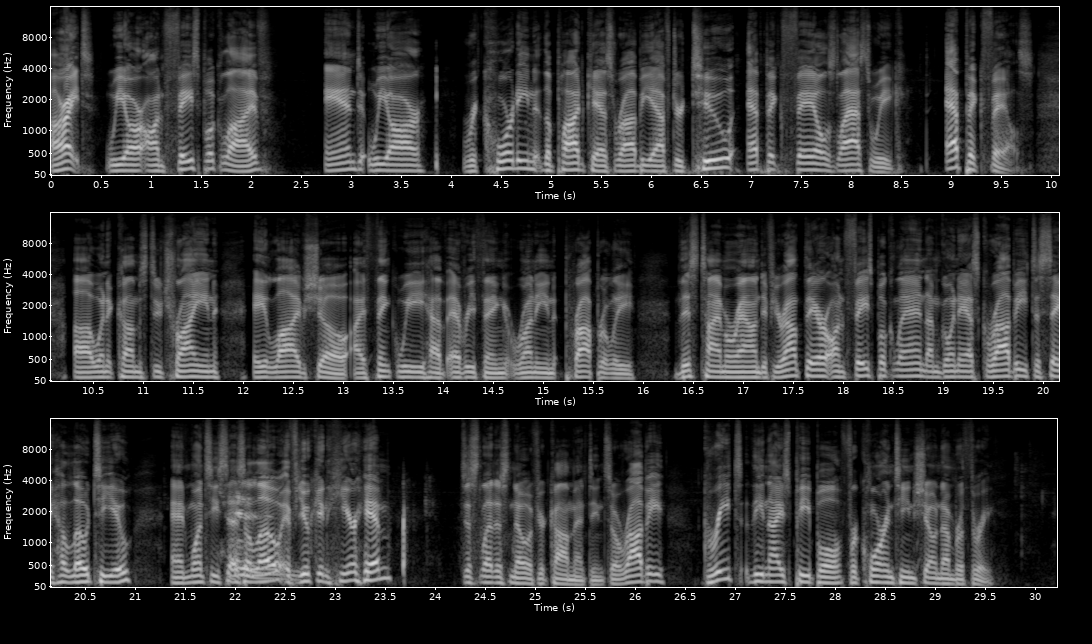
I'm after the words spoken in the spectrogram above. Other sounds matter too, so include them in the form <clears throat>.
All right. We are on Facebook Live and we are recording the podcast, Robbie, after two epic fails last week. Epic fails uh, when it comes to trying a live show. I think we have everything running properly this time around. If you're out there on Facebook land, I'm going to ask Robbie to say hello to you. And once he says hello, if you can hear him, just let us know if you're commenting. So, Robbie, greet the nice people for quarantine show number three.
